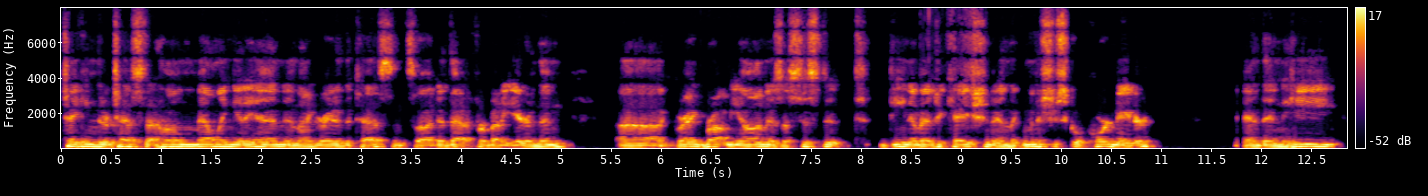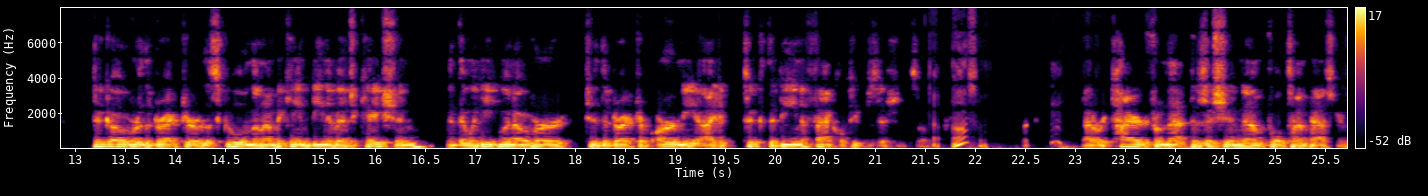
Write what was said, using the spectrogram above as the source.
taking their tests at home, mailing it in, and I graded the tests. And so I did that for about a year. And then uh, Greg brought me on as assistant dean of education and the ministry school coordinator. And then he took over the director of the school, and then I became dean of education. And then when he went over to the director of army, I took the dean of faculty position. So Awesome. I retired from that position. Now I'm full time pastor.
